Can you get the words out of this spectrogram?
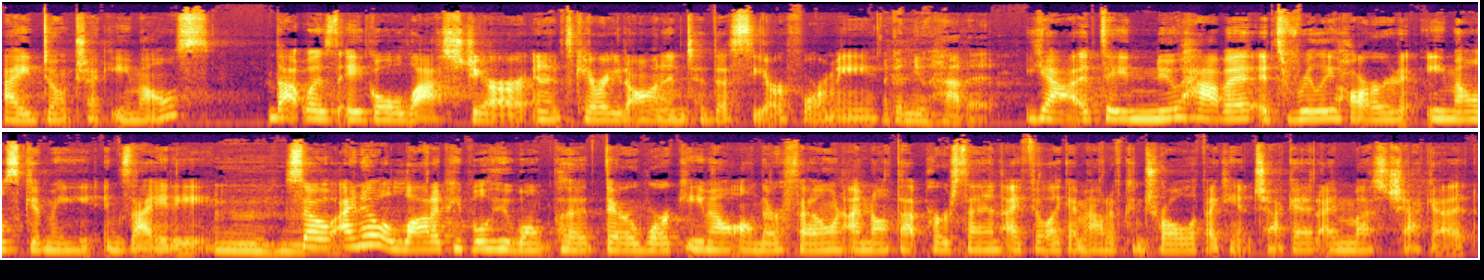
I don't check emails. That was a goal last year and it's carried on into this year for me like a new habit. yeah, it's a new habit. It's really hard. Emails give me anxiety. Mm-hmm. So I know a lot of people who won't put their work email on their phone. I'm not that person. I feel like I'm out of control. If I can't check it, I must check it.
